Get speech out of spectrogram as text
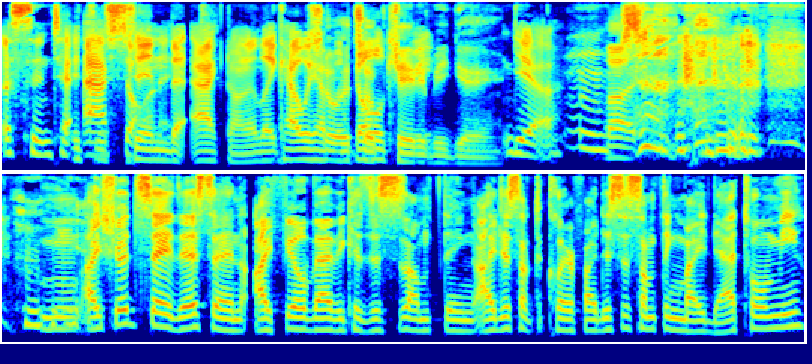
a sin to it's act a sin on it to act on it. Like how we have so it's adultery. okay to be gay. yeah But Mm, I should say this, and I feel bad because this is something I just have to clarify. This is something my dad told me,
